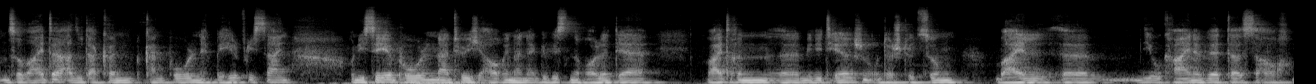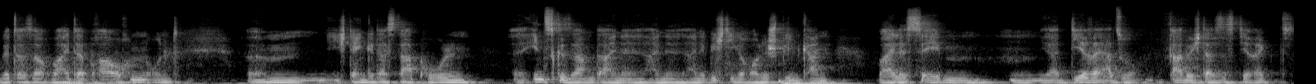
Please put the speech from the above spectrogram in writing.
und so weiter. Also da können, kann Polen behilflich sein. Und ich sehe Polen natürlich auch in einer gewissen Rolle der weiteren äh, militärischen Unterstützung weil äh, die Ukraine wird das auch, wird das auch weiter brauchen. Und ähm, ich denke, dass da Polen äh, insgesamt eine, eine, eine wichtige Rolle spielen kann, weil es eben hm, ja direkt, also dadurch, dass es direkt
